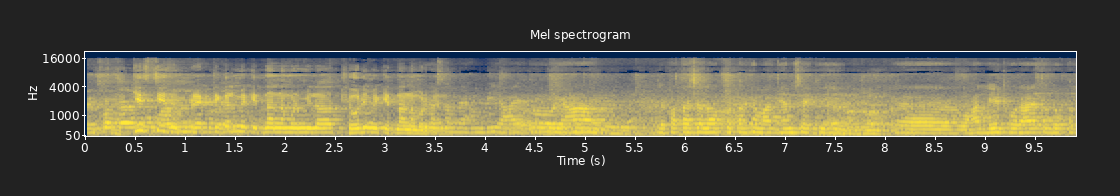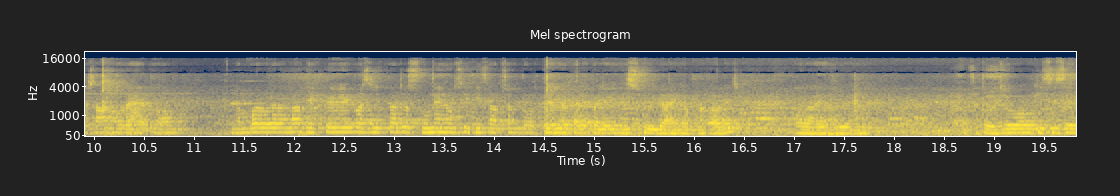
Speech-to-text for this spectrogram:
किस चीज़ में? प्रैक्टिकल में कितना नंबर मिला? थ्योरी में कितना नंबर मिला? में हम भी आए तो यहाँ जब पता चला पेपर के माध्यम से कि वहाँ लेट हो रहा है तो लोग परेशान हो रहे हैं तो हम नंबर वगैरह ना देखते हुए बस जितना जो सुने हैं उसी के हिसाब से हम दौड़ते हुए पहले पहले स्कूल जाएँगे अपना कॉलेज और आए हुए हैं। तो जो हम किसी से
